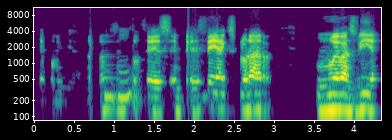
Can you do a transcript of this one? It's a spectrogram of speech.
hacer con mi vida. Entonces empecé a explorar nuevas vías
